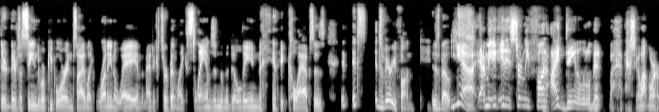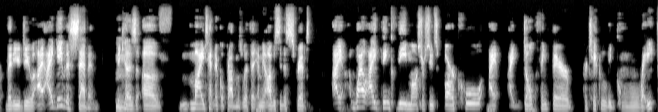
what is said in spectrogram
There, there's a scene where people are inside, like running away, and the magic serpent like slams into the building and it collapses. It, it's it's very fun. It is about yeah. I mean, it, it is certainly fun. I ding it a little bit, actually a lot more than you do. I, I gave it a seven mm. because of my technical problems with it. I mean, obviously the script. I while I think the monster suits are cool, I I don't think they're particularly great.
